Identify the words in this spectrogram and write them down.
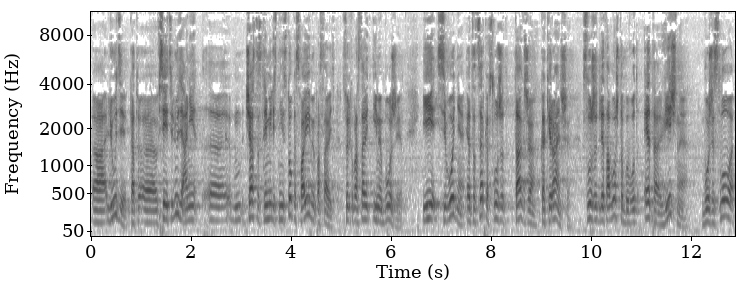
люди, все эти люди, они часто стремились не столько свое имя прославить, сколько прославить имя Божие. И сегодня эта церковь служит так же, как и раньше. Служит для того, чтобы вот это вечное Божье Слово,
